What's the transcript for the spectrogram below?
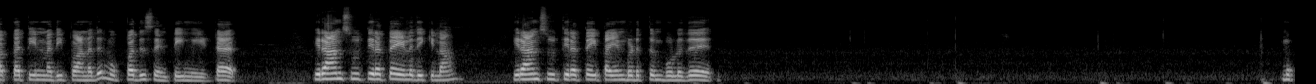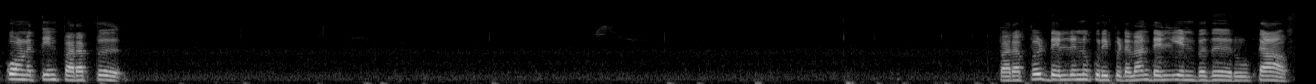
பக்கத்தின் மதிப்பானது முப்பது சென்டிமீட்டர். இரான் சூத்திரத்தை எழுதிக்கலாம். இரான் சூத்திரத்தை பயன்படுத்தும் பொழுது முக்கோணத்தின் பரப்பு பரப்பு டெல்லுன்னு குறிப்பிடலாம். டெல் என்பது root of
